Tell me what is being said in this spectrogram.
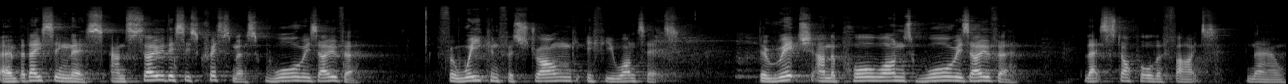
Um, but they sing this And so this is Christmas, war is over. For weak and for strong, if you want it the rich and the poor ones, war is over. Let's stop all the fight now.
